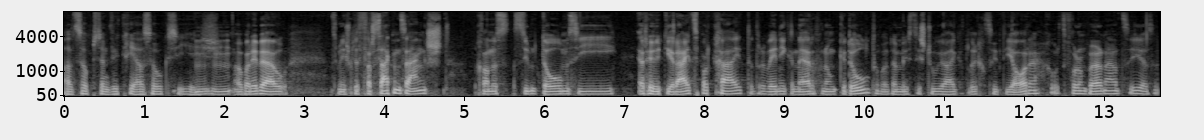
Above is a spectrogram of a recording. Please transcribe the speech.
als ob es dann wirklich auch so war. Mhm. Aber eben auch zum Beispiel Versagensängste kann ein Symptom sein, erhöhte Reizbarkeit oder weniger Nerven und Geduld. Aber dann müsstest du ja eigentlich seit Jahren kurz vor dem Burnout sein. Also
